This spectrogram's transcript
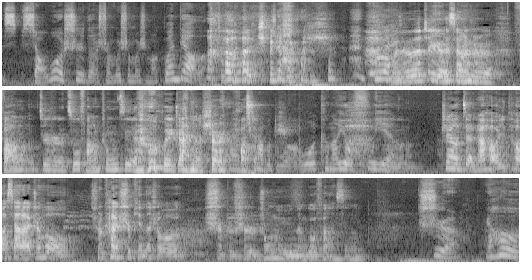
小卧室的什么什么什么关掉了，就是这样。对，我觉得这个像是房，就是租房中介会干的事儿，好像差不多。我可能有副业了。这样检查好一套下来之后，就是看视频的时候，是不是终于能够放心了？是，然后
